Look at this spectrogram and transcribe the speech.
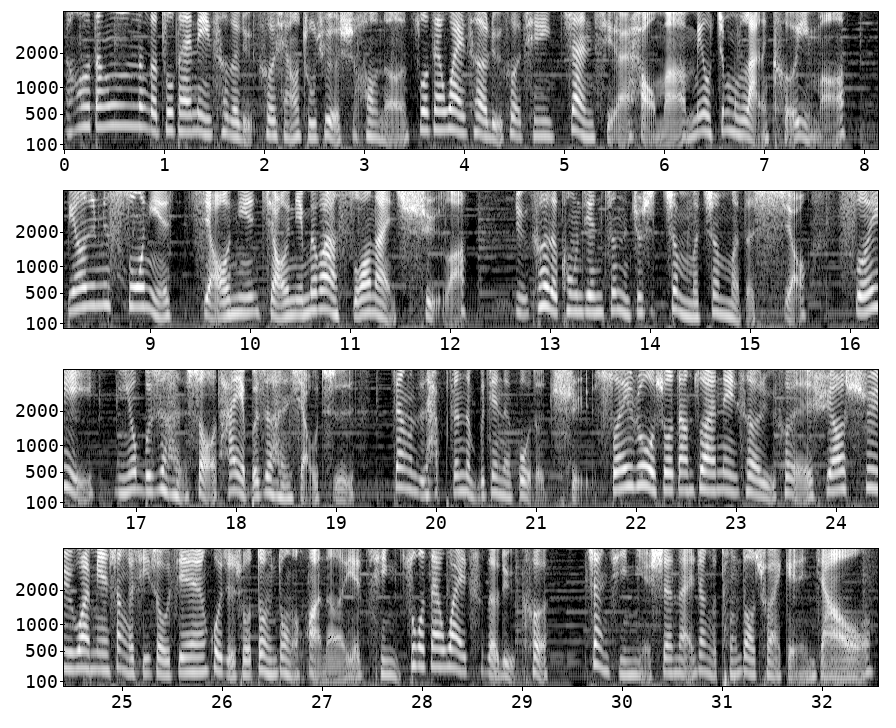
然后，当那个坐在内侧的旅客想要出去的时候呢，坐在外侧的旅客，请你站起来好吗？没有这么懒，可以吗？不要那边缩你的脚，你的脚你也没有办法缩到哪里去了。旅客的空间真的就是这么这么的小，所以你又不是很瘦，他也不是很小只。这样子他真的不见得过得去，所以如果说当坐在内侧旅客也需要去外面上个洗手间，或者说动一动的话呢，也请坐在外侧的旅客站起你的身来，让个通道出来给人家哦。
